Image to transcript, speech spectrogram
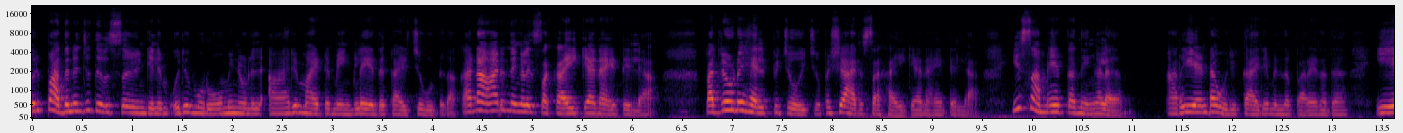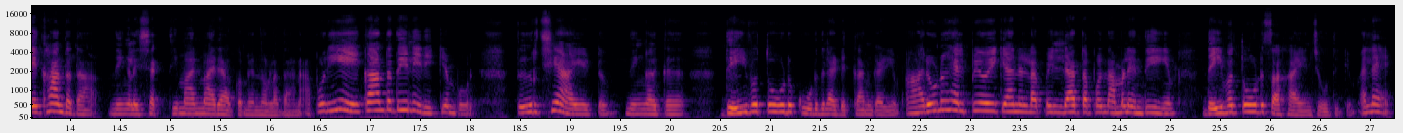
ഒരു പതിനഞ്ച് ദിവസമെങ്കിലും ഒരു റൂമിനുള്ളിൽ ആരുമായിട്ട് മിങ്കിൾ ചെയ്ത് കഴിച്ചു കൂട്ടുക. കാരണം ആരും നിങ്ങളെ സഹായിക്കാനായിട്ടില്ല. പലരോട് ഹെൽപ്പ് ചോദിച്ചു പക്ഷെ ആരും സഹായിക്കാനായിട്ടില്ല. ഈ സമയത്ത് നിങ്ങൾ അറിയേണ്ട ഒരു കാര്യം എന്ന് പറയുന്നത് ഏകാന്തത നിങ്ങളെ ശക്തിമാന്മാരാക്കും എന്നുള്ളതാണ്. അപ്പോൾ ഈ ഏകാന്തതയിൽ ഇരിക്കുമ്പോൾ തീർച്ചയായിട്ടും നിങ്ങൾക്ക് ദൈവത്തോട് കൂടുതൽ അടുക്കാൻ കഴിയും. ആരോടും ഹെൽപ്പ് ചോദിക്കാനുള്ള ഇല്ലാത്തപ്പോൾ നമ്മൾ എന്ത് ചെയ്യും? ദൈവത്തോട് സഹായം ചോദിക്കും അല്ലേ?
